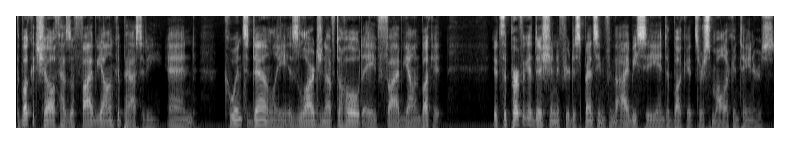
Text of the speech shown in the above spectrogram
The bucket shelf has a 5 gallon capacity and, coincidentally, is large enough to hold a 5 gallon bucket. It's the perfect addition if you're dispensing from the IBC into buckets or smaller containers.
